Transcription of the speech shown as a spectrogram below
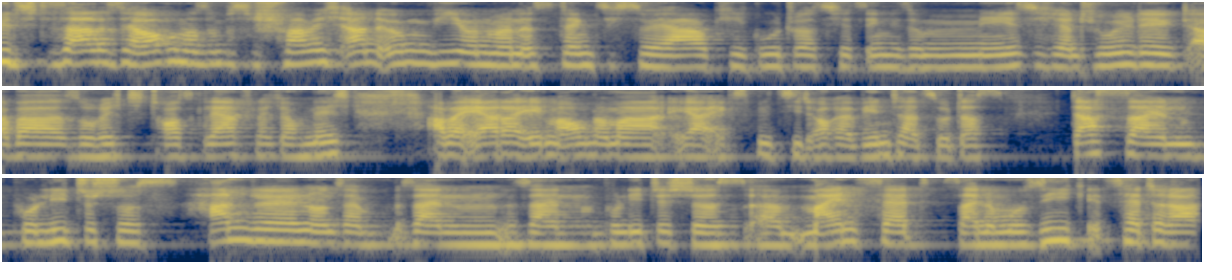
Fühlt sich das alles ja auch immer so ein bisschen schwammig an irgendwie und man ist, denkt sich so, ja, okay, gut, du hast dich jetzt irgendwie so mäßig entschuldigt, aber so richtig draus gelernt vielleicht auch nicht. Aber er da eben auch nochmal eher explizit auch erwähnt hat, so dass dass sein politisches Handeln und sein, sein, sein politisches äh, Mindset, seine Musik etc.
